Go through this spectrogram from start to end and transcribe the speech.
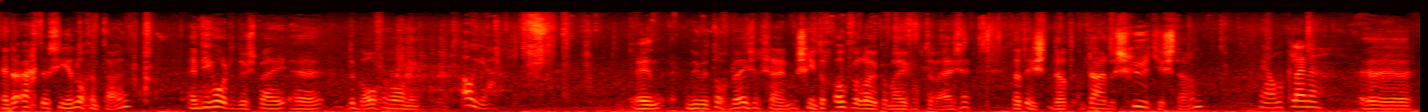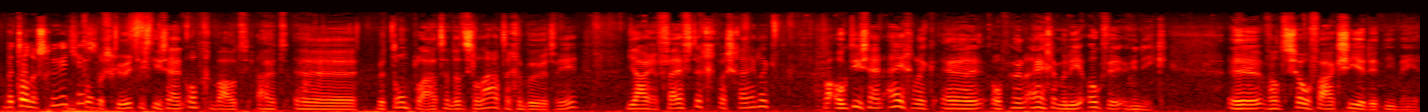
En daarachter zie je nog een tuin. En die hoorde dus bij de bovenwoning. Oh ja. En nu we toch bezig zijn, misschien toch ook wel leuk om even op te wijzen. Dat is dat daar de schuurtjes staan. Ja, allemaal kleine uh, betonnen schuurtjes. Betonnen schuurtjes, die zijn opgebouwd uit uh, betonplaten. Dat is later gebeurd weer. Jaren 50 waarschijnlijk. Maar ook die zijn eigenlijk uh, op hun eigen manier ook weer uniek. want zo vaak zie je dit niet meer.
